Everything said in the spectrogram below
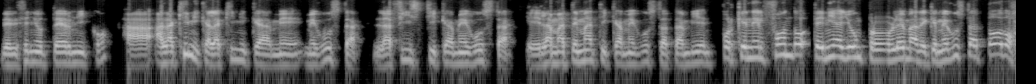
de diseño térmico a, la química? La química me, gusta, la física me gusta, eh, la matemática me gusta también, porque en el fondo tenía yo un problema de que me gusta todo.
